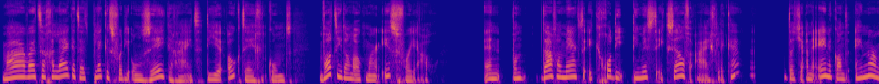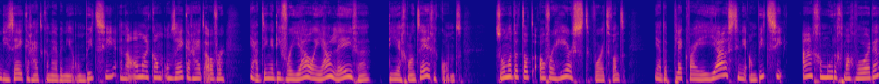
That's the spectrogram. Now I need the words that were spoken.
maar waar tegelijkertijd plek is voor die onzekerheid die je ook tegenkomt, wat die dan ook maar is voor jou. En want daarvan merkte ik, god, die, die miste ik zelf eigenlijk. Hè? Dat je aan de ene kant enorm die zekerheid kan hebben in je ambitie. En aan de andere kant onzekerheid over ja, dingen die voor jou in jouw leven, die je gewoon tegenkomt. Zonder dat dat overheerst wordt. Want ja, de plek waar je juist in die ambitie aangemoedigd mag worden,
